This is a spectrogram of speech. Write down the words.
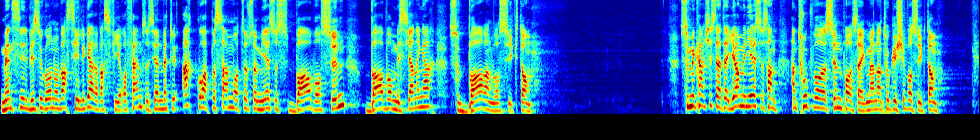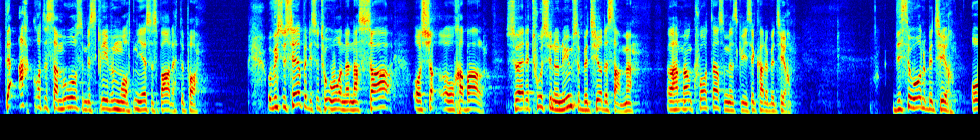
Men hvis du går noen vers tidligere, vers 4 og 5, så sier han vet du, akkurat på samme måte som Jesus bar vår synd, bar våre misgjerninger, så bar han vår sykdom. Så vi kan ikke si at ja, men Jesus han, han tok vår synd på seg, men han tok ikke vår sykdom. Det er akkurat det samme ord som beskriver måten Jesus bar dette på. Og Hvis du ser på disse to ordene, Nasa og Chabal, så er det to synonym som betyr det samme. Og Vi har en quote her som jeg skal vise hva det betyr. Disse ordene betyr å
